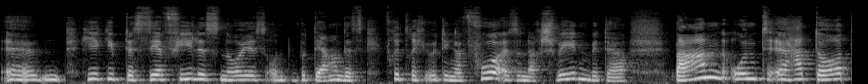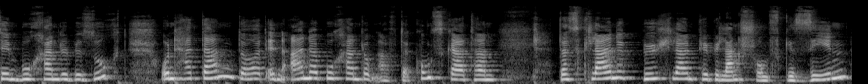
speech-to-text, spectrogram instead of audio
hier gibt es sehr vieles Neues und Modernes. Friedrich Oettinger fuhr also nach Schweden mit der Bahn und er hat dort den Buchhandel besucht und hat dann dort in einer Buchhandlung auf der Kungsgatan das kleine Büchlein Pippi Langstrumpf gesehen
